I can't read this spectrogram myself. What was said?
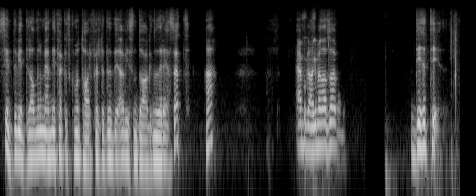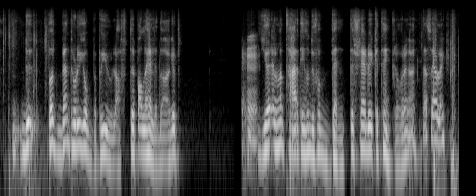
Sinte vinteraldrende menn i fuckings kommentarfeltet til avisen Dagen eller Resett? Hæ? Jeg beklager, men altså disse ti... Du, hvem tror du jobber på julaften på alle helligdager Mm. Gjør elementære ting som du forventer skjer, du ikke tenker over engang. Det er så jævlig enkelt.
